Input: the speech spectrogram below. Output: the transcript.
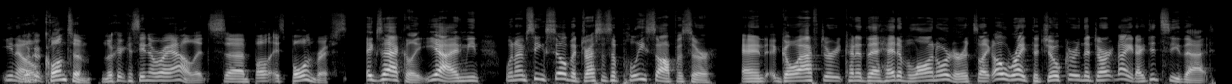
you know, look at Quantum, look at Casino Royale. It's uh, it's Bourne riffs. Exactly. Yeah, I mean, when I'm seeing Silva dressed as a police officer and go after kind of the head of Law and Order. It's like, oh right, the Joker in the Dark Knight. I did see that.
